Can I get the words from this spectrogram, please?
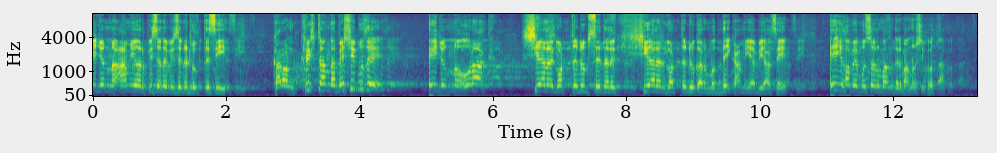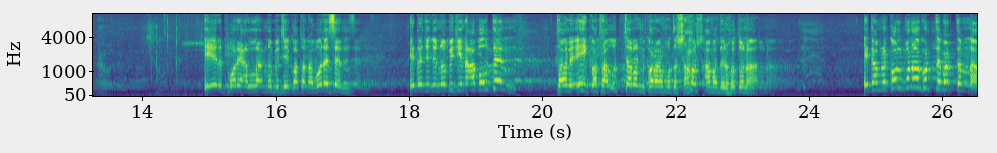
এই জন্য আমি ওর পিছনে পিছনে ঢুকতেছি। কারণ খ্রিস্টানরা বেশি বুঝে। এই জন্য ওরা শিয়ালের গর্তে ঢুকছে, তাহলে শিয়ালের গর্তে ঢুকার মধ্যেই কামিয়াবি আছে। এই হবে মুসলমানদের মানসিকতা। এরপরে আল্লাহ নবী যে কথাটা বলেছেন, এটা যদি নবীজি না বলতেন, তাহলে এই কথা উচ্চারণ করার মতো সাহস আমাদের হতো না। এটা আমরা কল্পনাও করতে পারতাম না।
